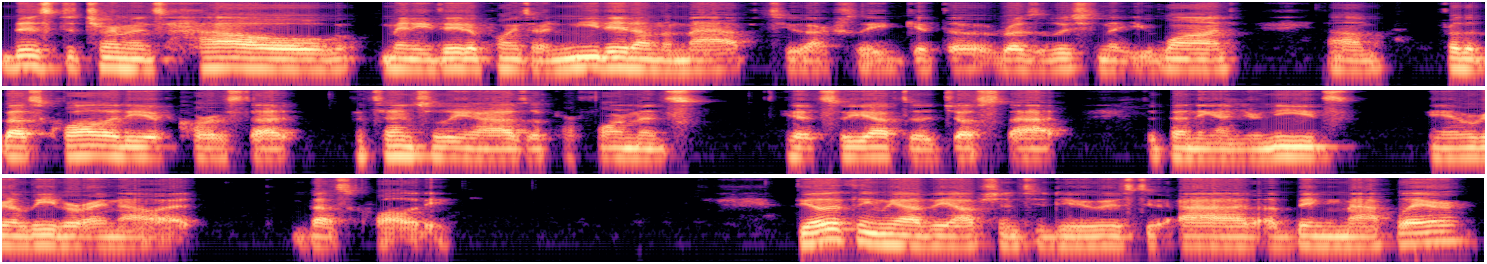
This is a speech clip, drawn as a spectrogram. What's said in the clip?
this determines how many data points are needed on the map to actually get the resolution that you want. Um, for the best quality, of course, that potentially has a performance hit, so you have to adjust that depending on your needs, and we're going to leave it right now at best quality. The other thing we have the option to do is to add a Bing map layer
